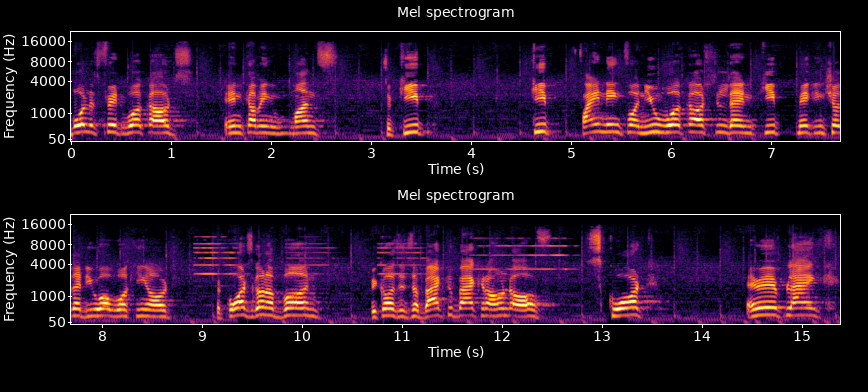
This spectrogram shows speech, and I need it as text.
Bold is Fit workouts in coming months. So keep, keep finding for new workouts till then. Keep making sure that you are working out. The quad's gonna burn because it's a back-to-back -back round of squat, MMA plank,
